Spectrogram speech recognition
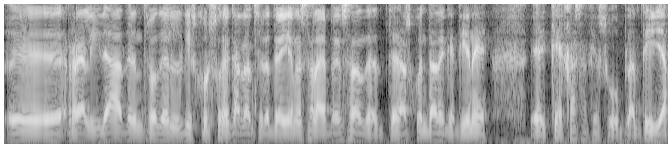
eh, realidad dentro del discurso de Carlo Ancelotti ayer en la sala de prensa donde te das cuenta de que tiene eh, quejas hacia su plantilla.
